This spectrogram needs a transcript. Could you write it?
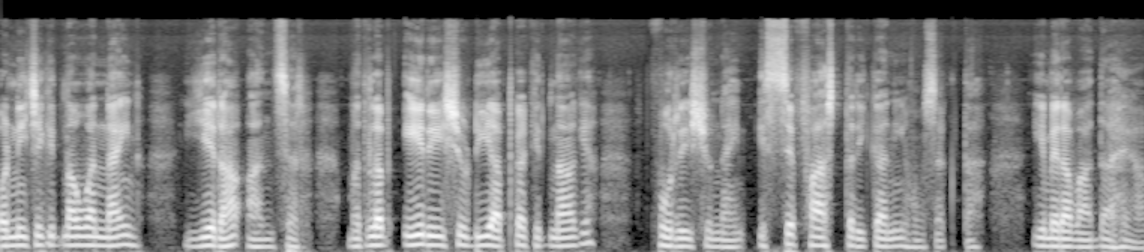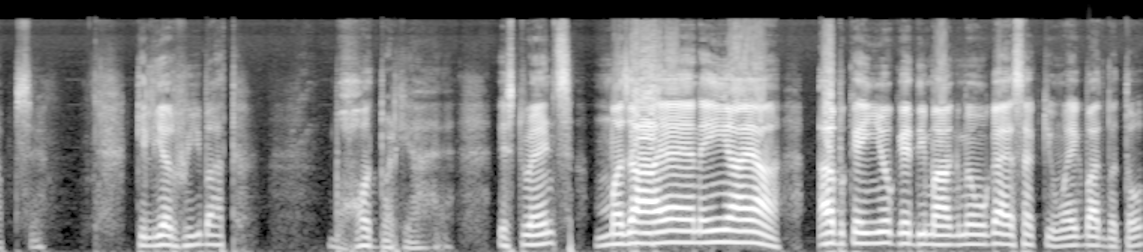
और नीचे कितना हुआ? नाइन ये रहा आंसर मतलब ए रेशियो डी आपका कितना आ गया? फोर रेशियो नाइन इससे फास्ट तरीका नहीं हो सकता। ये मेरा वादा है आपसे। क्लियर हुई बात? बहुत बढ़िया है। स्टूडेंट्स मज़ा आया या नहीं आया? अब कईयों के दिमाग में होगा, ऐसा क्यों? एक बात बताओ,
